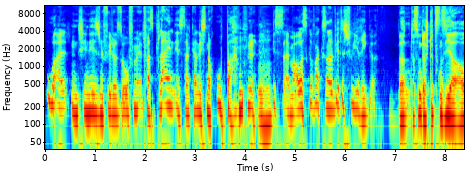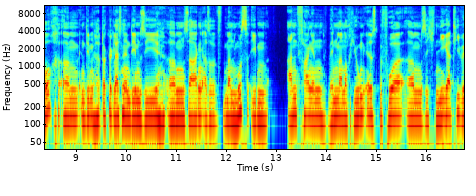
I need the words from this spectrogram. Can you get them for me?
uralten chinesischen Philosophen. Wenn etwas klein ist, dann kann ich es noch gut behandeln. Mhm. Ist es einmal ausgewachsen, dann wird es schwieriger. Das unterstützen Sie ja auch, ähm, indem, Herr Dr. Gleisner, indem Sie ähm, sagen, also man muss eben anfangen, wenn man noch jung ist, bevor ähm, sich negative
